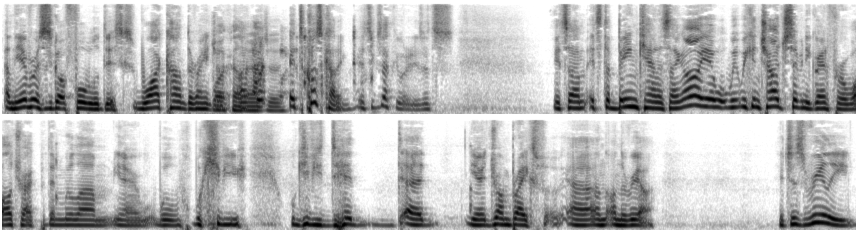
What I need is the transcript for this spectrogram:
and the Everest has got four wheel discs. Why can't the Ranger? Why can't the I- Ranger? it's cost cutting. It's exactly what it is. It's it's um it's the bean counter saying, oh yeah, well, we, we can charge seventy grand for a Wildtrak, but then we'll um you know we'll we'll give you we'll give you dead uh, you know drum brakes uh, on on the rear. It just really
